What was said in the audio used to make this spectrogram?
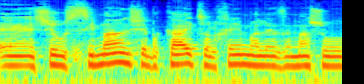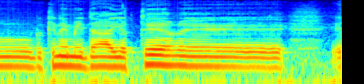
אה, שהוא סימן שבקיץ הולכים על איזה משהו בקנה מידה יותר... אה, אה,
